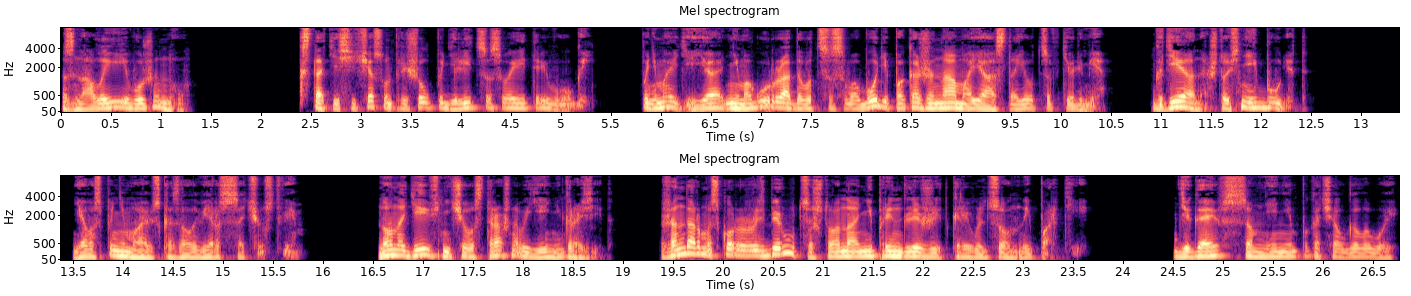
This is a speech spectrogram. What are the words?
знала и его жену. Кстати, сейчас он пришел поделиться своей тревогой. Понимаете, я не могу радоваться свободе, пока жена моя остается в тюрьме. Где она? Что с ней будет? — Я вас понимаю, — сказала Вера с сочувствием. Но, надеюсь, ничего страшного ей не грозит. Жандармы скоро разберутся, что она не принадлежит к революционной партии. Дегаев с сомнением покачал головой.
